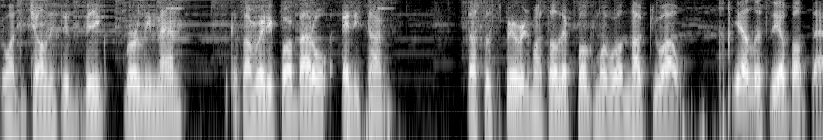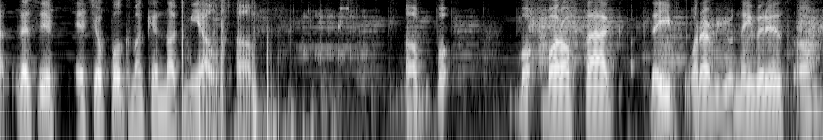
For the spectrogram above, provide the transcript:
You want to challenge this big burly man? Because I'm ready for a battle anytime. That's the spirit. My solid Pokemon will knock you out. Yeah, let's see about that. Let's see if, if your Pokemon can knock me out. Um, uh, but, but, but of fact, Dave, whatever your name it is, um,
